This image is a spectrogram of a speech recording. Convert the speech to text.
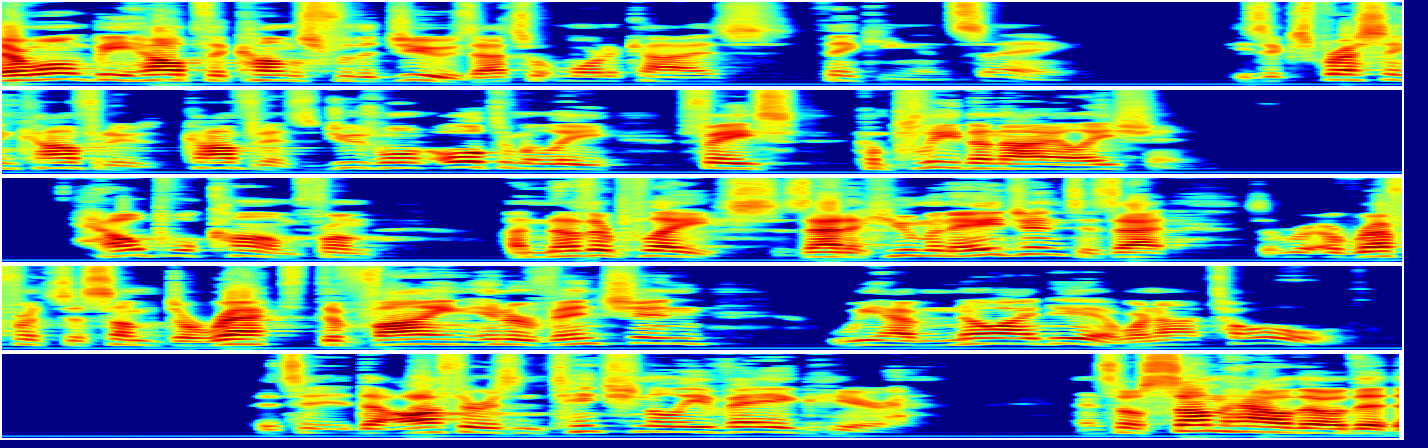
there won't be help that comes for the Jews. That's what Mordecai is thinking and saying. He's expressing confidence. confidence. The Jews won't ultimately face complete annihilation. Help will come from another place. Is that a human agent? Is that a reference to some direct divine intervention? We have no idea. We're not told. A, the author is intentionally vague here. And so somehow, though, the,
